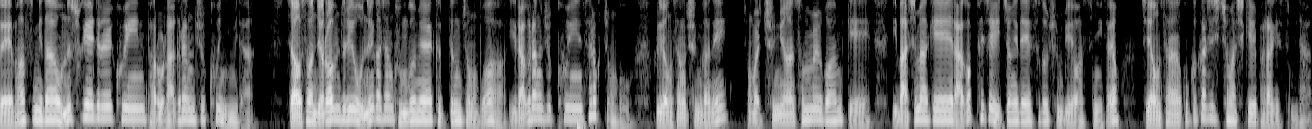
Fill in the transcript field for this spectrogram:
네, 반갑습니다. 오늘 소개해드릴 코인 바로 라그랑주 코인입니다. 자, 우선 여러분들이 오늘 가장 궁금해할 급등 정보와 이 라그랑주 코인 세력 정보, 그리고 영상 중간에 정말 중요한 선물과 함께 이 마지막에 락업 해제 일정에 대해서도 준비해 왔으니까요. 제 영상 꼭 끝까지 시청하시길 바라겠습니다.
